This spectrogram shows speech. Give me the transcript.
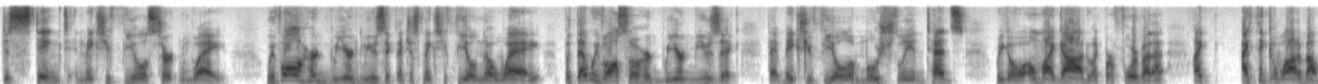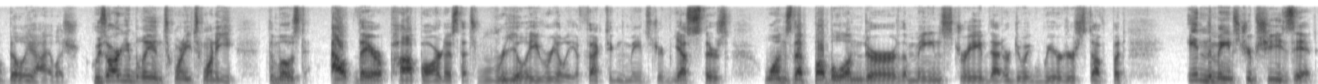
distinct and makes you feel a certain way. We've all heard weird music that just makes you feel no way, but then we've also heard weird music that makes you feel emotionally intense. We go, oh my god, like we're floored by that. Like, I think a lot about Billie Eilish, who's arguably in 2020 the most out there pop artist that's really, really affecting the mainstream. Yes, there's ones that bubble under the mainstream that are doing weirder stuff, but in the mainstream, she's it.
